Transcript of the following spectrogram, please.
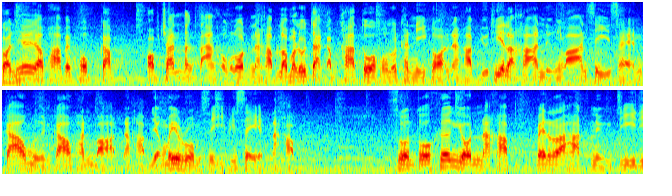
ก่อนที่เราจะพาไปพบกับออปชันต่างๆ ของรถนะครับ เรามารู้จักกับค่าตัวของรถคันนี้ก่อนนะครับ อยู่ที่ราคา 1 4 9 9 0 0 0 บาทนะครับ ยังไม่รวมสีพิเศษนะครับ ส่วนตัวเครื่องยนต์นะครับ เป็นรหัส 1 GD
